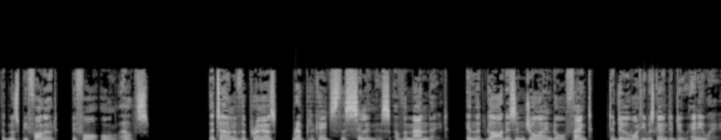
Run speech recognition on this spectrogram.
that must be followed before all else. The tone of the prayers replicates the silliness of the mandate, in that God is enjoined or thanked to do what he was going to do anyway.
